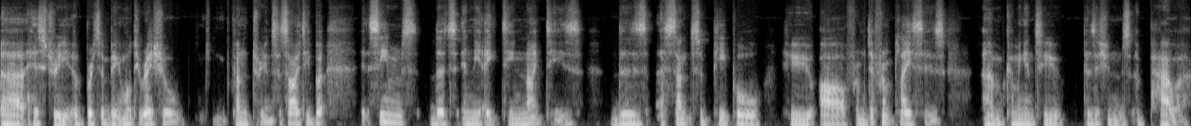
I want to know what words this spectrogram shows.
uh, history of britain being a multiracial country and society but it seems that in the 1890s, there's a sense of people who are from different places um, coming into positions of power.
